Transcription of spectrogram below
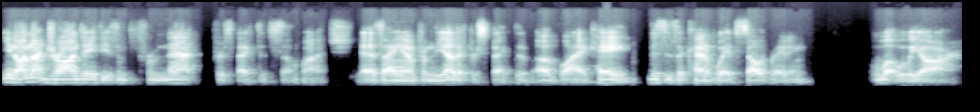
you know, I'm not drawn to atheism from that perspective so much as I am from the other perspective of like, hey, this is a kind of way of celebrating what we are.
